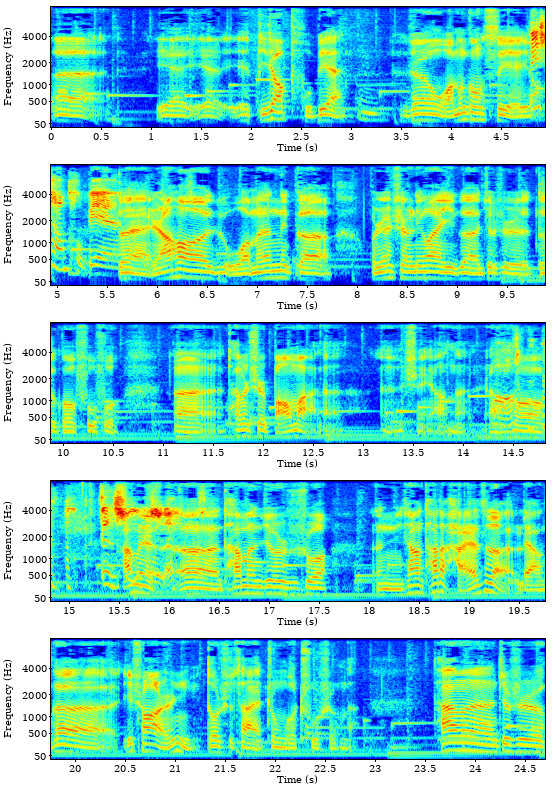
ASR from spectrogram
呃，也也也比较普遍。嗯，这我们公司也有非。常普遍。对，然后我们那个我认识另外一个就是德国夫妇，呃，他们是宝马的，嗯、沈阳的，然后 他们。呃，他们就是说，嗯、你像他的孩子两个一双儿女都是在中国出生的，他们就是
